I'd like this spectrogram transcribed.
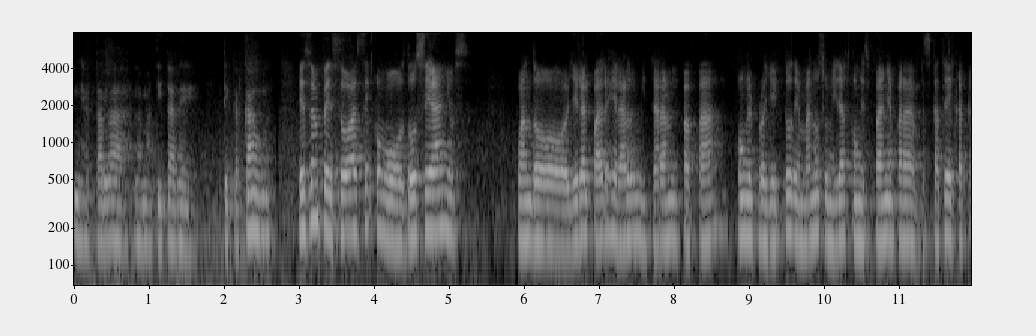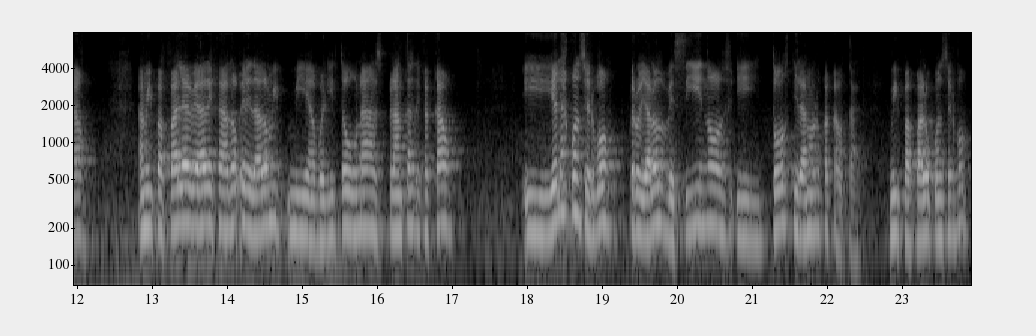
injertar la matita de, cacao. Eso empezó hace como 12 años, cuando llega el padre Gerardo a invitar a mi papá con el proyecto de Manos Unidas con España para el rescate del cacao. A mi papá le había dejado, heredado mi abuelito unas plantas de cacao y él las conservó, pero ya los vecinos y todos tiraron los tal. Mi papá lo conservó.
